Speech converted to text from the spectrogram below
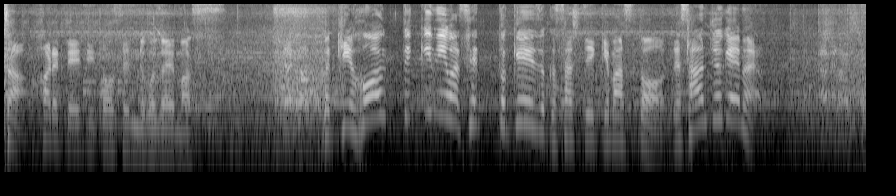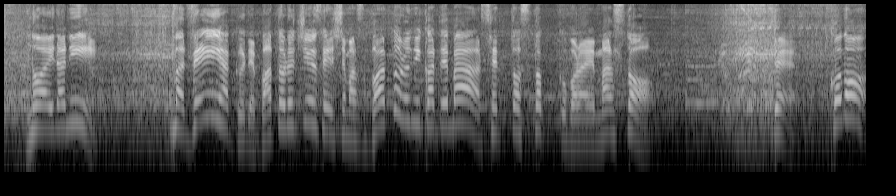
さあ晴れて AT 当選でございます。基本的にはセット継続させていきますと。で30ゲームの間に、まあ、全役でバトル抽選してます。バトルに勝てばセットストックもらえますと。でこの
